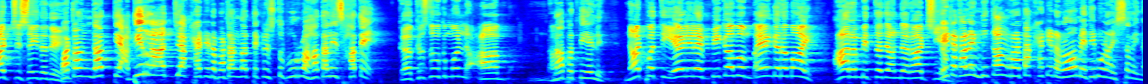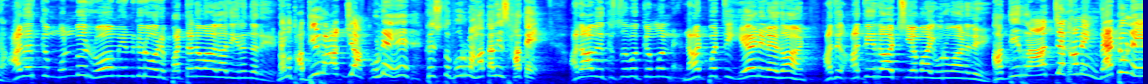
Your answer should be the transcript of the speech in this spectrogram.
ஆட்சி செய்தது පටන්ගත්තේ අධිරාජ්‍යයක් හැටියට පටන්ගත්තේ ක්‍රිස්තු පූර්ව හතලිස් හතේ. க- கிறிஸ்துவுக்கு முன் ஆ, නපතියලි. நாற்பத்தி ஏழிலே மிகவும் பயங்கரமாய் ஆரம்பித்தது அந்த ராஜ்யம் ඒට කලින් නිකං රටක් හැටියට රෝමේ තිබුණ ඉස්සරන්න. அதற்கு முன்பு ரோம் என்கிற ஒரு பட்டணமாக அது இருந்தது නමුත් අධිරාජ්‍යයක් උනේ ක්‍රිස්තු පූර්ව හතලිස් හතේ. அதாவது கிறிஸ்துவுக்கு முன் நாற்பத்தி ஏழிலே தான் அது அதிராஜ்யமாய் உருவானது අධිරාජ්‍යකමින් වැටුනේ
